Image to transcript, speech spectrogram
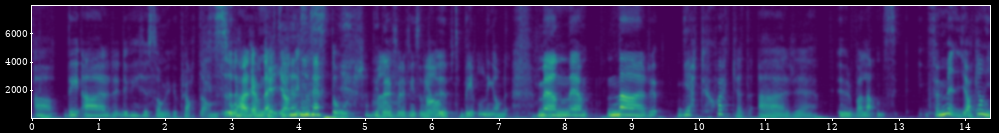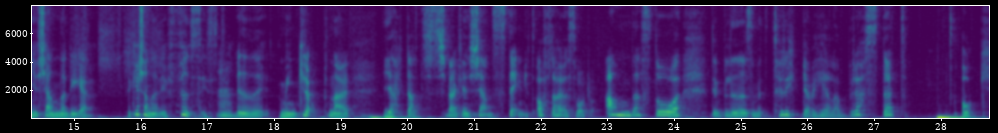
Ja, det, är, det finns ju så mycket att prata om så i det här mycket, ämnet. Ja, det är så stort. det är därför det finns en hel ja. utbildning om det. Men eh, när hjärtchakrat är eh, ur balans. För mig, jag kan ju känna det, jag kan känna det fysiskt mm. i min kropp. När hjärtat verkligen känns stängt. Ofta har jag svårt att andas då. Det blir som ett tryck över hela bröstet. Och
